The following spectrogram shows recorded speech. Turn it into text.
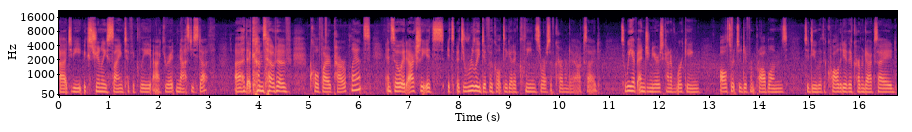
uh, to be extremely scientifically accurate, nasty stuff. Uh, that comes out of coal-fired power plants, and so it actually it's it's it's really difficult to get a clean source of carbon dioxide. So we have engineers kind of working all sorts of different problems to do with the quality of the carbon dioxide,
